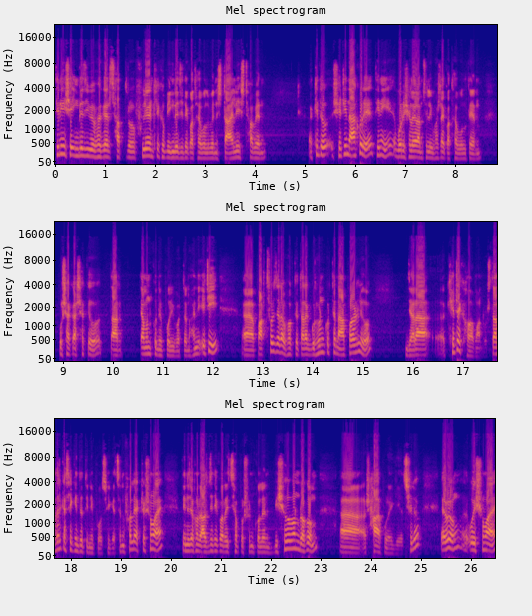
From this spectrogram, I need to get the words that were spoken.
তিনি সেই ইংরেজি বিভাগের ছাত্র ফ্লুয়েন্টলি খুব ইংরেজিতে কথা বলবেন স্টাইলিস্ট হবেন। কিন্তু সেটি না করে তিনি বরিশালের আঞ্চলিক ভাষায় কথা বলতেন। পোশাক আশাকেও তার তেমন কোনো পরিবর্তন হয়নি। এটি পার্থর যারা ভক্ত, তারা গ্রহণ করতে না পারলেও যারা খেটে খাওয়া মানুষ, তাদের কাছে কিন্তু তিনি পৌঁছে গেছেন। ফলে একটা সময় তিনি যখন রাজনীতি করার ইচ্ছা পোষণ করলেন, ভীষণ রকম সাড়া পড়ে গিয়েছিল। এবং ওই সময়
